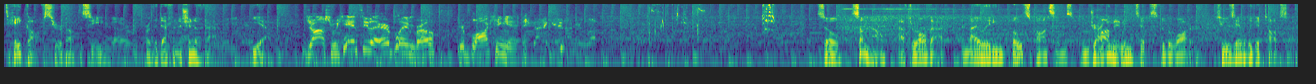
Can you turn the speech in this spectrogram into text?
takeoffs you're about to see are the definition of that. Yeah. Josh, we can't see the airplane, bro. You're blocking it. So, somehow, after all that, annihilating both sponsons and dragging wingtips through the water, she was able to get topside.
